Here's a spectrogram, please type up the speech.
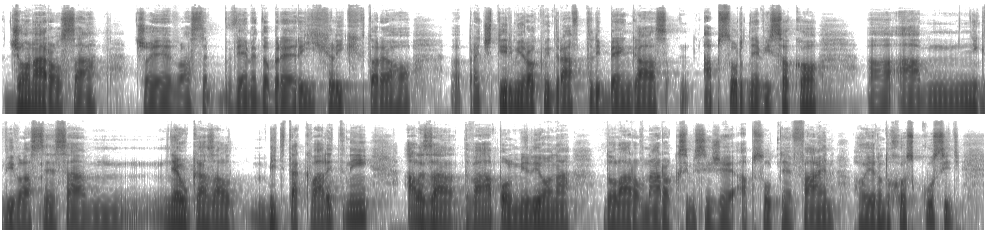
Johna Rossa, čo je vlastne, vieme dobre, rýchlik, ktorého pred 4 rokmi draftili Bengals absurdne vysoko a, a nikdy vlastne sa neukázal byť tak kvalitný, ale za 2,5 milióna dolárov na rok si myslím, že je absolútne fajn ho jednoducho skúsiť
